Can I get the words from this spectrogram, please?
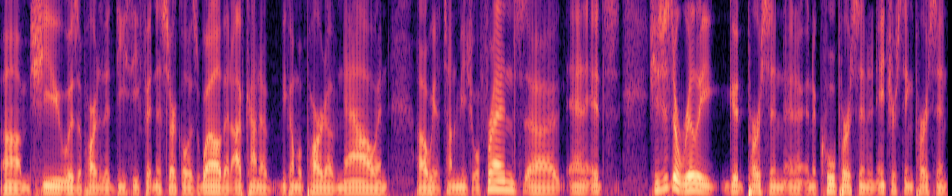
Um, she was a part of the DC Fitness Circle as well, that I've kind of become a part of now, and uh, we have a ton of mutual friends. Uh, and it's she's just a really good person and a, and a cool person, an interesting person.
